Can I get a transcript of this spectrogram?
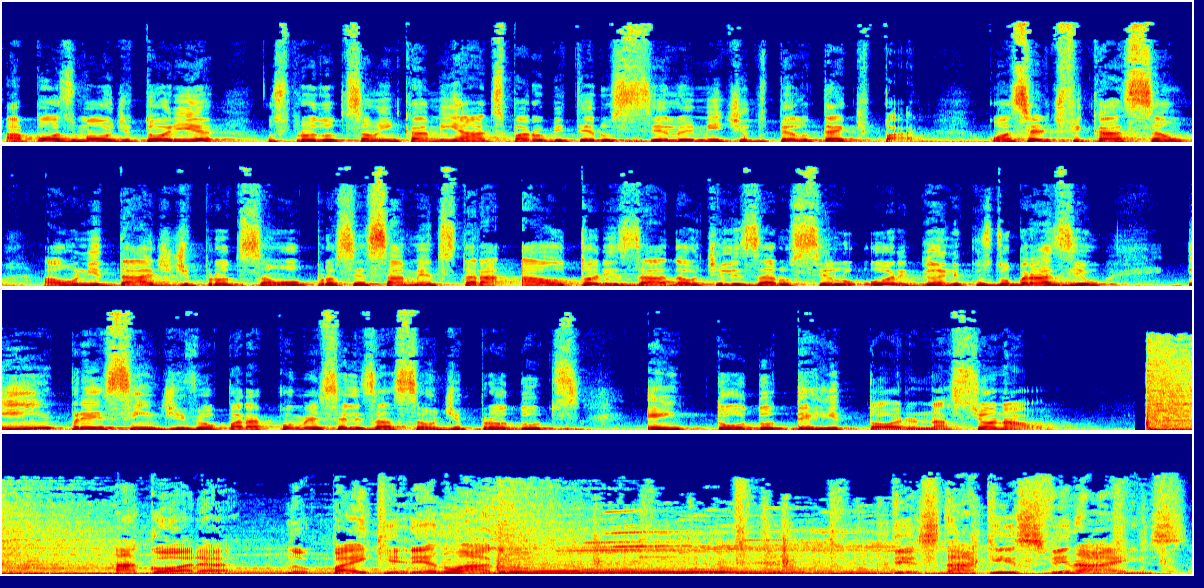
Após uma auditoria, os produtos são encaminhados para obter o selo emitido pelo Tecpar. Com a certificação, a unidade de produção ou processamento estará autorizada a utilizar o selo Orgânicos do Brasil imprescindível para a comercialização de produtos em todo o território nacional. Agora, no Pai Querendo Agro. Destaques finais.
